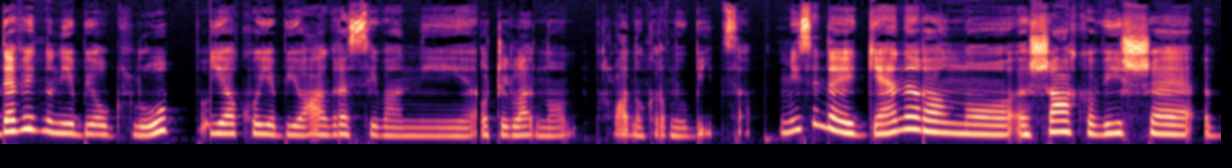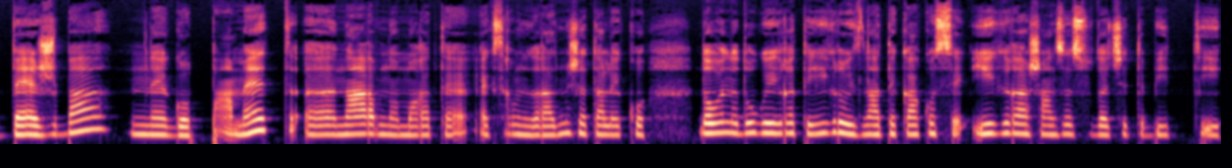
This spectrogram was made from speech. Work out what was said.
definitivno nije bio glup, iako je bio agresivan i očigledno hladnokrvni ubica. Mislim da je generalno šah više vežba nego pamet. E, naravno morate ekstremno da razmišljate, ali ako dovoljno dugo igrate igru i znate kako se igra, šanse su da ćete biti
